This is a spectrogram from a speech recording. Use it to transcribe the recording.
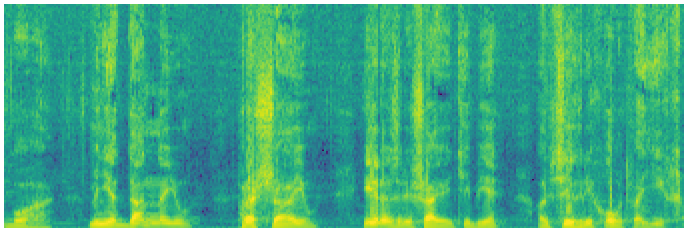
Бога, мені данною прощаю і розрішаю тебе від всіх гріхов твоїх.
